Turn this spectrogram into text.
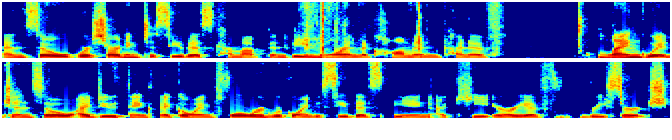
And so we're starting to see this come up and be more in the common kind of language. And so I do think that going forward, we're going to see this being a key area of research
